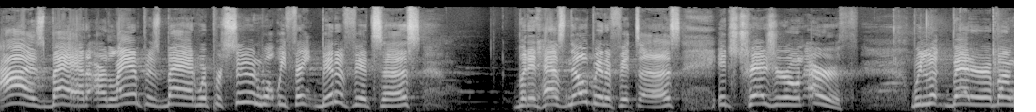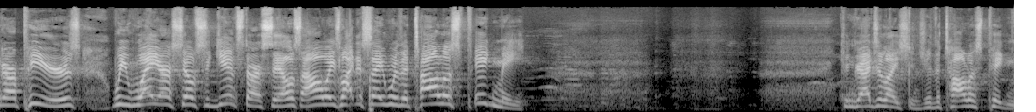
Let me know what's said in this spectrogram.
eye is bad, our lamp is bad. We're pursuing what we think benefits us, but it has no benefit to us. It's treasure on earth. We look better among our peers. We weigh ourselves against ourselves. I always like to say we're the tallest pygmy. Congratulations, you're the tallest pygmy.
